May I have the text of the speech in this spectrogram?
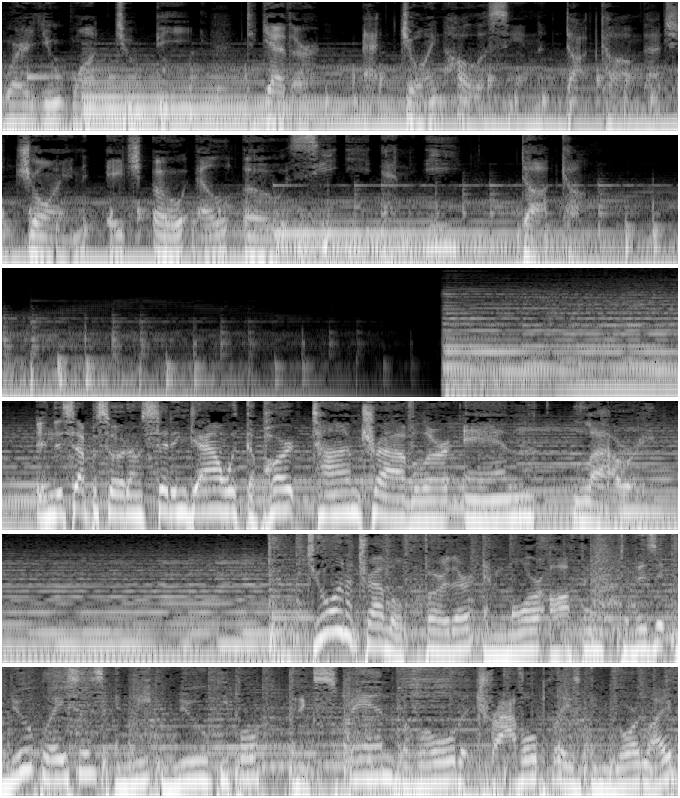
where you want to be together at joinholocene.com. That's join, H O L O C E N E.com. In this episode, I'm sitting down with the part time traveler, Anne Lowry. Do you want to travel further and more often to visit new places and meet new people and expand the role that travel plays in your life?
